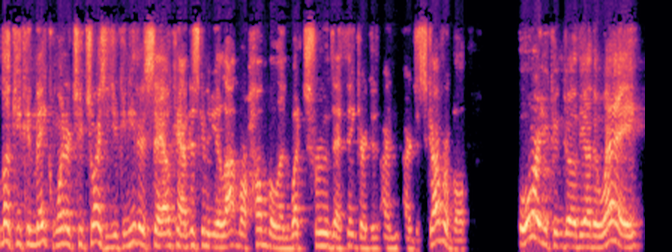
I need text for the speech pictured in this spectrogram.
look, you can make one or two choices. You can either say, okay, I'm just going to be a lot more humble in what truths I think are, are, are discoverable, or you can go the other way,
